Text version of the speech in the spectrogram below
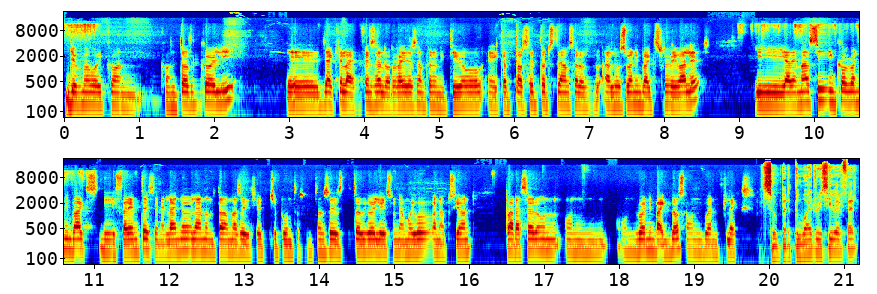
Yo me voy con, con Todd Gurley, eh, ya que la defensa de los Raiders han permitido 14 eh, touchdowns a los, a los running backs rivales y además cinco running backs diferentes en el año le han anotado más de 18 puntos. Entonces Todd Gurley es una muy buena opción para hacer un, un, running back 2 o un buen flex. Super. ¿Tu wide receiver, Fer?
